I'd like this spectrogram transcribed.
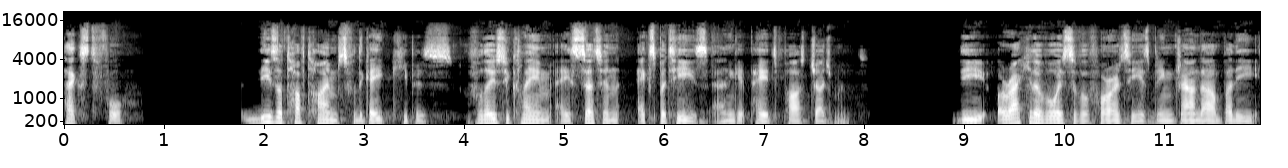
Text 4. These are tough times for the gatekeepers, for those who claim a certain expertise and get paid to pass judgment. The oracular voice of authority is being drowned out by the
